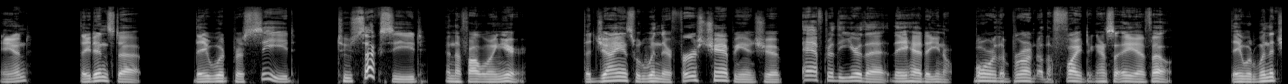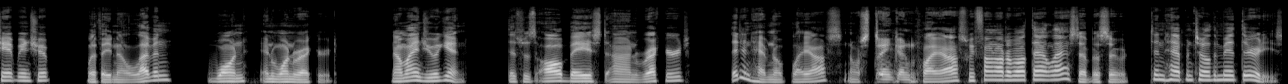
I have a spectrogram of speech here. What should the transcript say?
And they didn't stop. They would proceed to succeed in the following year. The Giants would win their first championship after the year that they had to, you know, bore the brunt of the fight against the AFL. They would win the championship with an 11 1 and 1 record. Now, mind you, again, this was all based on record. They didn't have no playoffs, no stinking playoffs. We found out about that last episode. Didn't happen until the mid 30s.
